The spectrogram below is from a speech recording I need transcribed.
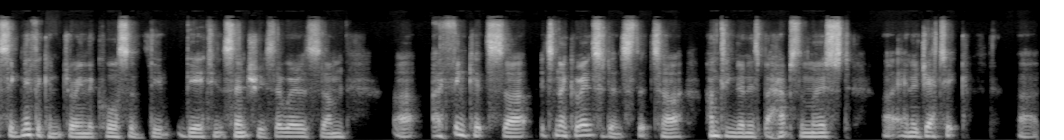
significant during the course of the the 18th century. So whereas um, I think it's it's no coincidence that Huntington is perhaps the most energetic uh,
